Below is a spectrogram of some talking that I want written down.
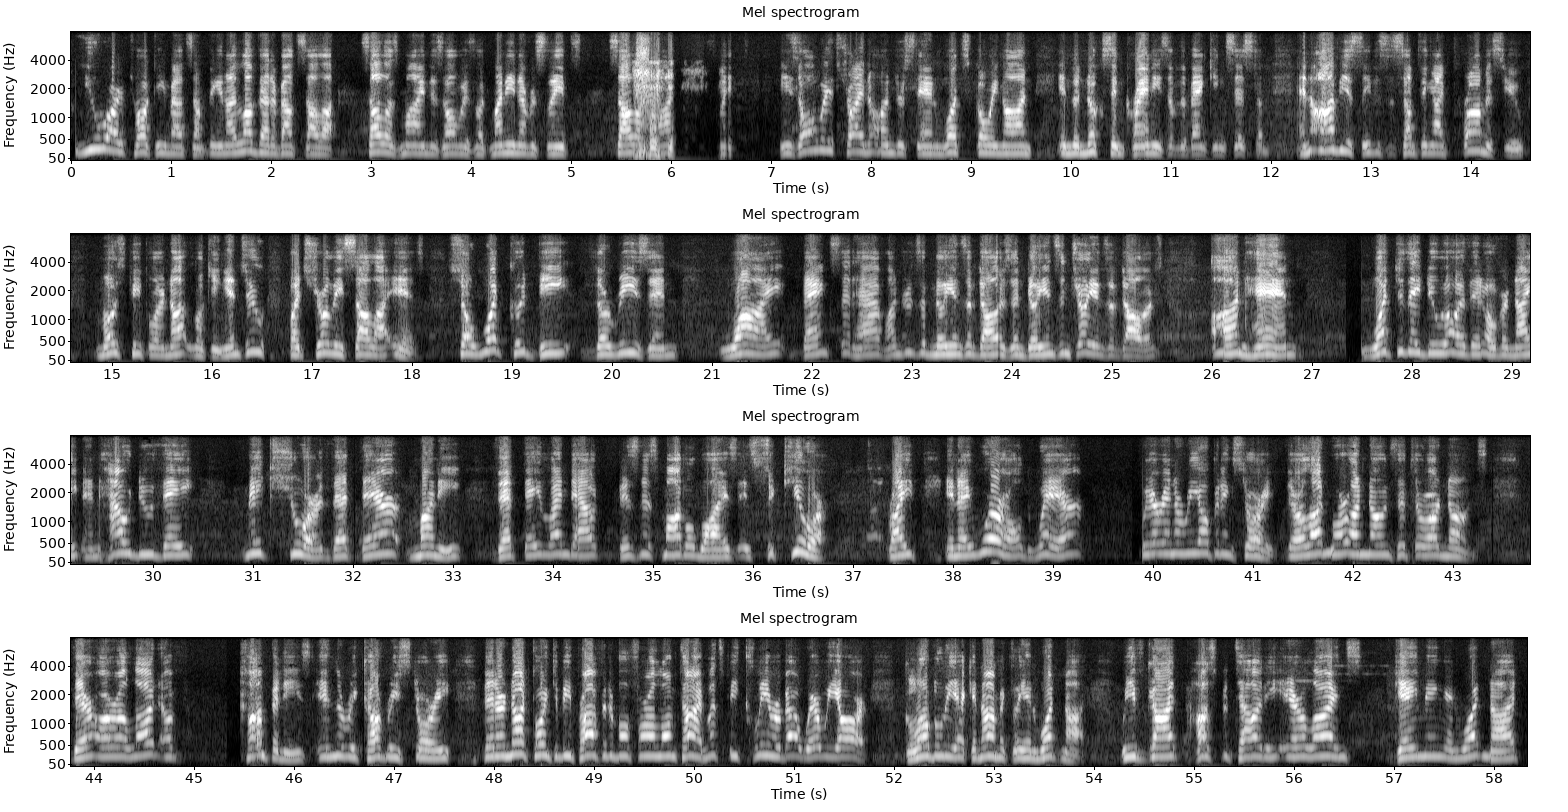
you are talking about something, and I love that about Salah. Salah's mind is always look, money never sleeps. Salah's mind sleeps. He's always trying to understand what's going on in the nooks and crannies of the banking system. And obviously, this is something I promise you most people are not looking into, but surely Salah is. So, what could be the reason why banks that have hundreds of millions of dollars and billions and trillions of dollars on hand, what do they do with it overnight, and how do they make sure that their money that they lend out business model wise is secure? right? In a world where we're in a reopening story, there are a lot more unknowns than there are knowns. There are a lot of companies in the recovery story that are not going to be profitable for a long time. Let's be clear about where we are globally, economically, and whatnot. We've got hospitality, airlines, gaming, and whatnot,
